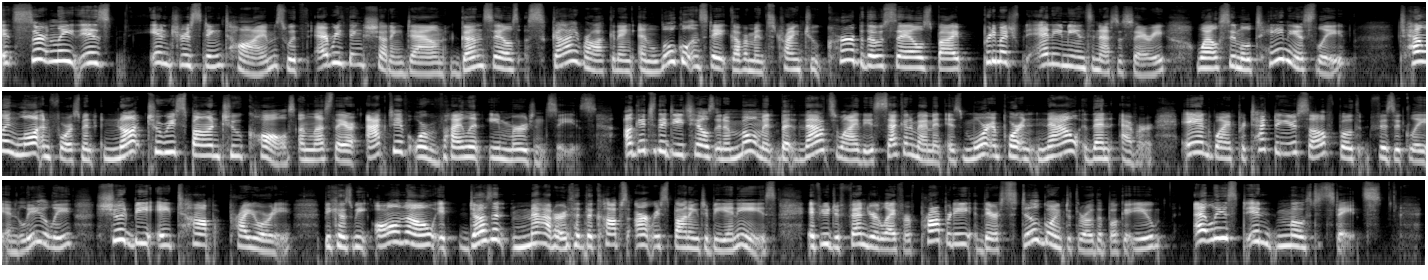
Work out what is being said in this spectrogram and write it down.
It certainly is interesting times with everything shutting down, gun sales skyrocketing, and local and state governments trying to curb those sales by pretty much any means necessary, while simultaneously telling law enforcement not to respond to calls unless they are active or violent emergencies. I'll get to the details in a moment, but that's why the Second Amendment is more important now than ever, and why protecting yourself, both physically and legally, should be a top priority. Because we all know it doesn't matter that the cops aren't responding to B&Es. If you defend your life or property, they're still going to throw the book at you, at least in most states.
